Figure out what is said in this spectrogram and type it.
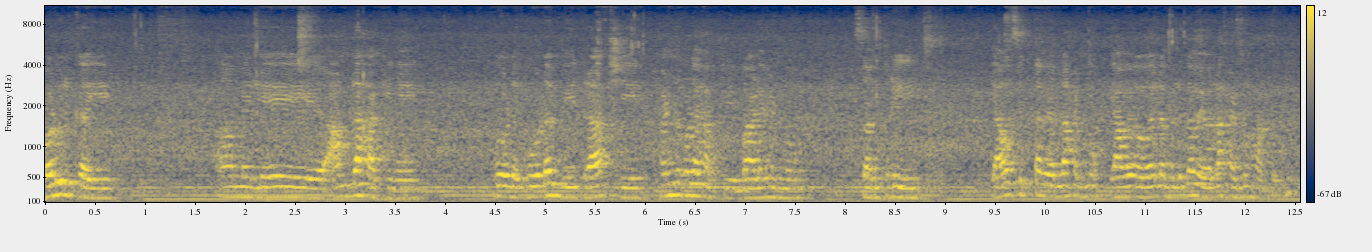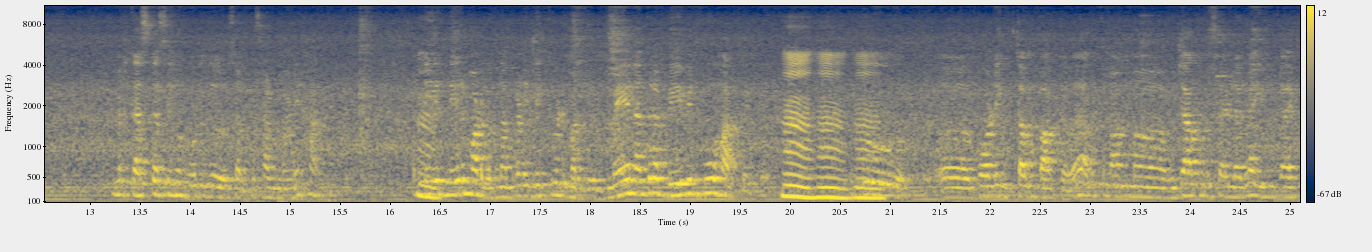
ಬಡುಲ್ಕಾಯಿ ಆಮೇಲೆ ಆಮ್ಲ ಹಾಕಿನಿ ಗೋಡ ಗೋಡಂಬಿ ದ್ರಾಕ್ಷಿ ಹಣ್ಣುಗಳು ಹಾಕ್ತೀವಿ ಬಾಳೆಹಣ್ಣು ಸಂತ್ರಿ. ಯಾವ ಸಿಗ್ತಾವೆ ಎಲ್ಲ ಹಣ್ಣು ಯಾವ ಅವೈಲೇಬಲ್ ಇದಾವೆ ಅವೆಲ್ಲ ಹಣ್ಣು ಹಾಕ್ತೀವಿ ಆಮೇಲೆ ಕಸಕಸಿನೂ ಹುರಿದು ಸ್ವಲ್ಪ ಸಣ್ಣ ಮಾಡಿ ಹಾಕಬೇಕು. ನೀರು ನೀರು ಮಾಡ್ಬೇಕು ನಮ್ಮ ಕಡೆ ಲಿಕ್ವಿಡ್ ಮಾಡ್ತೀವಿ. ಮೇನ್ ಅಂದ್ರೆ ಬೇವಿನ ಹೂ ಹಾಕಬೇಕು. ಬಾಡಿಗೆ ತಂಪು ಆಗ್ತದೆ. ಅದಕ್ಕೆ ನಮ್ಮ ವಿಜಾಪುರ ಸೈಡ್ ಎಲ್ಲ ಈ ಟೈಪ್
